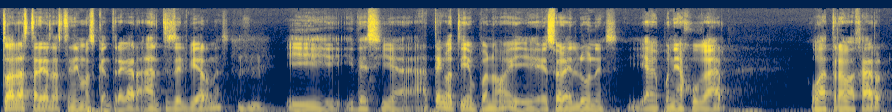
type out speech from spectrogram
todas las tareas las teníamos que entregar antes del viernes y, decía, ah, tengo tiempo, ¿no? Y eso era el lunes. Y ya me ponía a jugar o a trabajar.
